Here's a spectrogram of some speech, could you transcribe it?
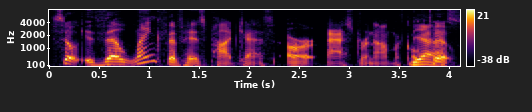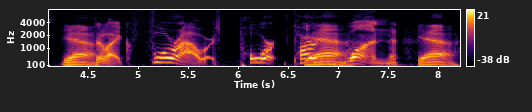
so the length of his podcasts are astronomical Yes, too. yeah. they're like four hours. Por- part Yeah. one yeah.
